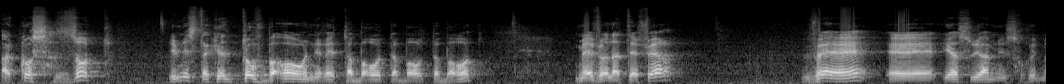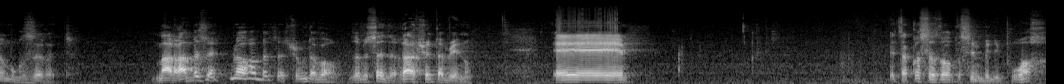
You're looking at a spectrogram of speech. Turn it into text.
הכוס הזאת, אם נסתכל טוב באור, נראה טבעות, טבעות, טבעות, מעבר לתפר, והיא עשויה מזכוכית ממוחזרת. מה רע בזה? לא רע בזה, שום דבר, זה בסדר, רק שתבינו. את הכוס הזאת עושים בניפוח,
